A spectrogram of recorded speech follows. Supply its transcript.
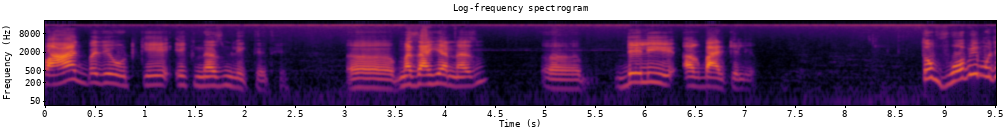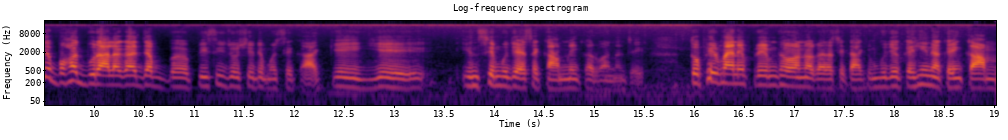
पाँच बजे उठ के एक नज़म लिखते थे। मजाहिया नज़म डेली अखबार के लिए। तो वो भी मुझे बहुत बुरा लगा जब पीसी जोशी ने मुझसे कहा कि ये, इनसे मुझे ऐसा काम नहीं करवाना चाहिए। तो फिर मैंने प्रेम धवन वगैरह से कहा कि मुझे कहीं ना कहीं काम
